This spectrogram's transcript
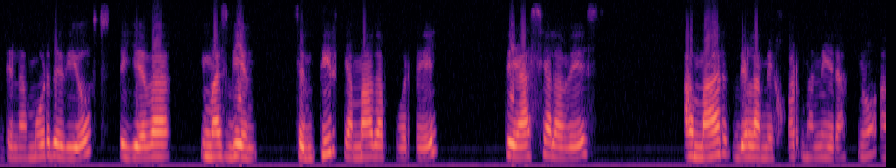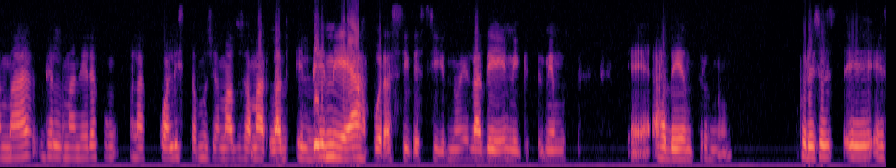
del amor de Dios te lleva, y más bien sentirte amada por Él, te hace a la vez amar de la mejor manera, ¿no? Amar de la manera con la cual estamos llamados a amar, el DNA, por así decir, ¿no? El ADN que tenemos eh, adentro, ¿no? Por eso eh,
